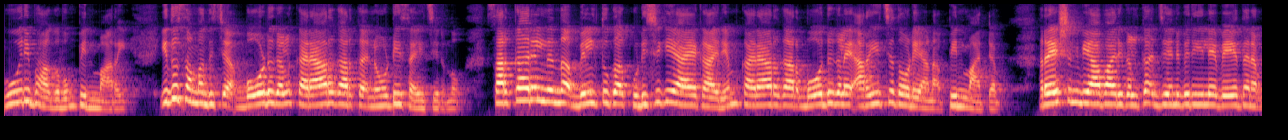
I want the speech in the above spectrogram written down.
ഭൂരിഭാഗവും പിന്മാറി. ഇതു സംബന്ധിച്ച് ബോർഡുകൾ കരാറുകാർക്ക് നോട്ടീസ് അയച്ചിരുന്നു. സർക്കാരിൽ നിന്ന് ബിൽ തുക കുടിശ്ശികയായ കാര്യം കരാറുകാർ ബോർഡുകളെ അറിയിച്ചതോടെയാണ് പിന്മാറ്റം. റേഷൻ വ്യാപാരികൾക്ക് ജനുവരിയിലെ വേതനം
